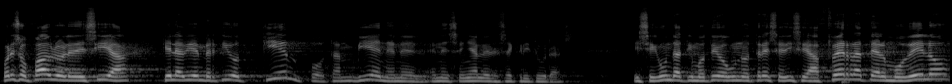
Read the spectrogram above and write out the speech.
Por eso Pablo le decía que él había invertido tiempo también en él, en enseñarle las escrituras. Y 2 Timoteo 1.13 dice, aférrate al modelo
